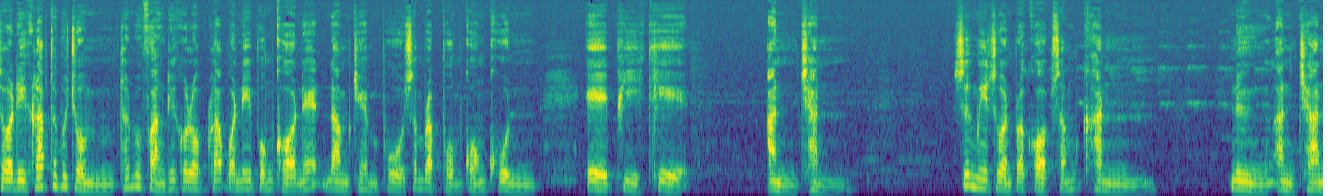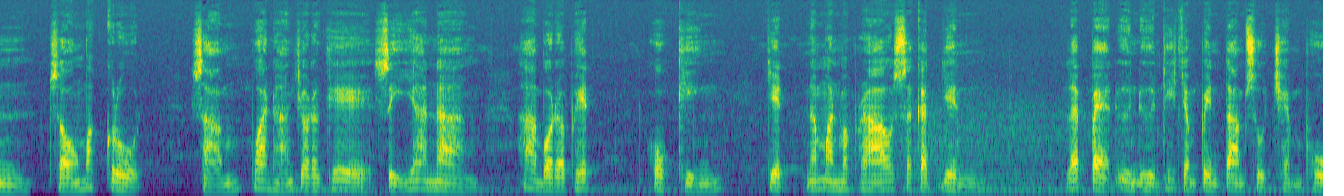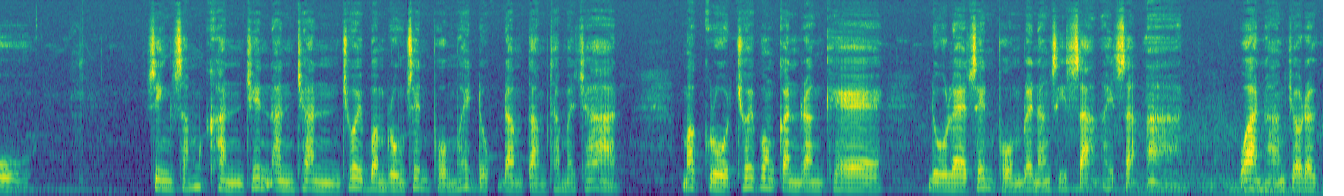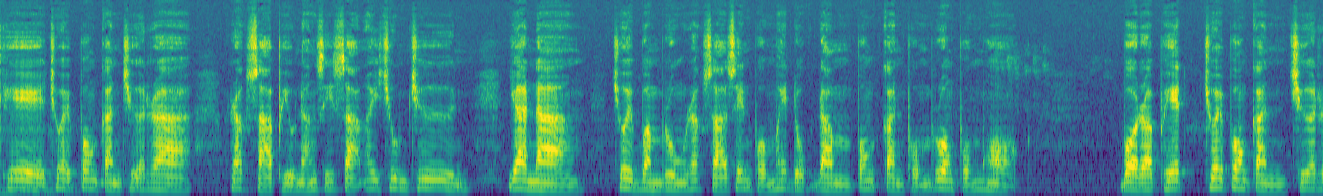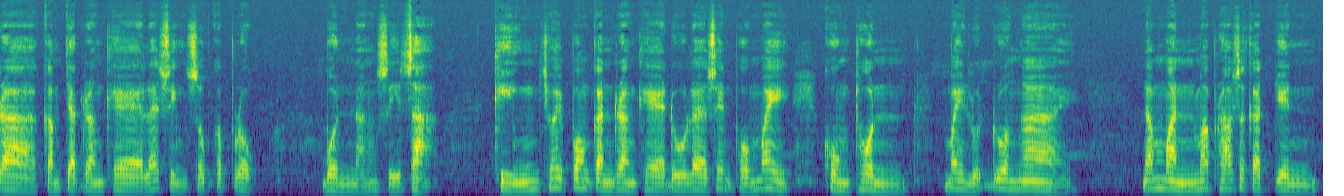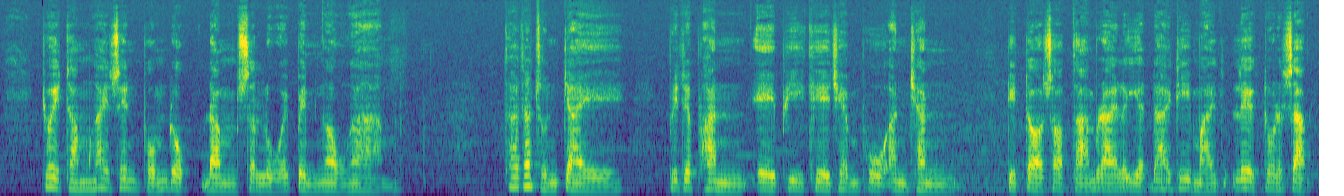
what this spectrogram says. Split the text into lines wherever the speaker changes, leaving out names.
สวัสดีครับท่านผู้ชม ท่านผู้ฟังที่เคารพครับ วันนี้ผมขอแนะนำแชมพูสำหรับผมของคุณ APK อัญชัน ซึ่งมีส่วนประกอบสำคัญ 1. อัญชัน 2. มะกรูด 3. ว่านหางจระเข้ 4. ย่านาง 5. บระเพ็ด 6. ขิง 7. น้ำมันมะพร้าว สกัดเย็น และ 8 อื่น ๆ ที่จำเป็นตามสูตรแชมพู สิ่งสำคัญเช่นอัญชัน ช่วยบำรุงเส้นผมให้ดกดำตามธรรมชาติ มะกรูดช่วยป้องกันรังแค ดูแลเส้นผมและหนังศีรษะให้สะอาด ว่านหางจระเข้ช่วยป้องกันเชื้อรา รักษาผิวหนังศีรษะให้ชุ่มชื่น ย่านางช่วยบำรุงรักษาเส้นผมให้ดกดำป้องกันผมร่วงผมหอก บอระเพ็ดช่วยป้องกันเชื้อรากำจัดรังแคและสิ่งสกปรก บนหนังศีรษะ ขิงช่วยป้องกันรังแคดูแลเส้นผมไม่คงทน ไม่หลุดร่วงง่าย น้ำมันมะพร้าวสกัดเย็น ช่วยทำให้เส้นผมดกดำสลวยเป็นเงางาม ถ้าท่านสนใจผลิตภัณฑ์ APK แชมพูอัญชัน ติดต่อสอบถามรายละเอียดได้ที่หมายเลขโทรศัพท์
